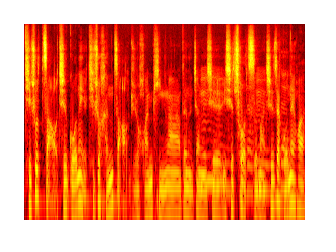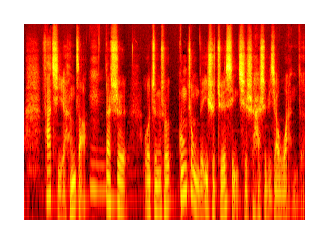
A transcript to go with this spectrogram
提出早，其实国内也提出很早，比如环评啊等等这样的一些、嗯一些措辞嘛。嗯其实，在国内的话，发起也很早，但是我只能说，公众的意识觉醒其实还是比较晚的。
